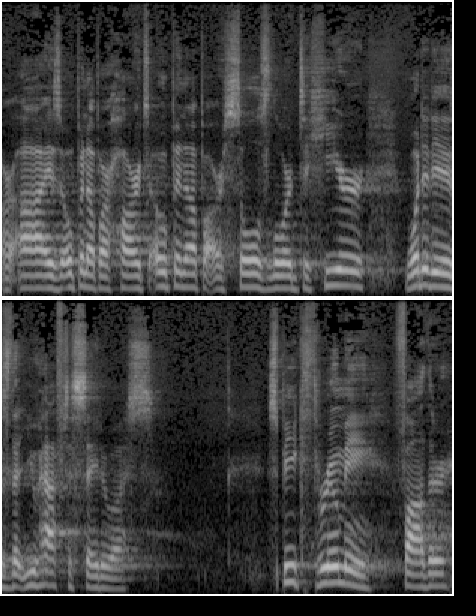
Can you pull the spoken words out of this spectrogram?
our eyes, open up our hearts, open up our souls, Lord, to hear what it is that you have to say to us. Speak through me, Father.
